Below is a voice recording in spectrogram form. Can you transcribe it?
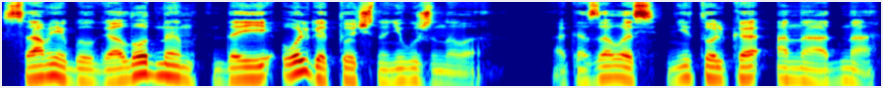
Сам я был голодным, да и Ольга точно не ужинала оказалась не только она одна.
